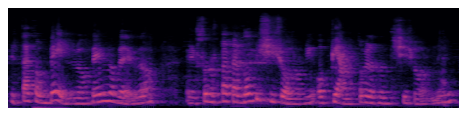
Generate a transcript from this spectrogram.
È stato bello, bello, bello. Eh, sono stata 12 giorni, ho pianto per 12 giorni.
